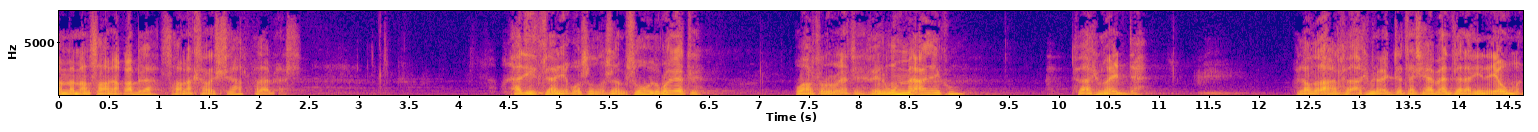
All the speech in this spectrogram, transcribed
أما من صام قبله صام أكثر الشهر فلا بأس. الحديث الثاني يقول صلى الله عليه وسلم صوموا لرؤيته وأفطروا رؤيته فإن غم عليكم فأكملوا عدة. في الأرض الآخر فأكملوا عدة شعبان ثلاثين يوما.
